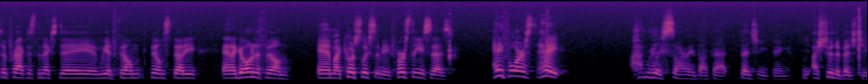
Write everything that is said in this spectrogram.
to practice the next day, and we had film, film study. And I go into the film, and my coach looks at me. First thing he says, Hey, Forrest, hey, I'm really sorry about that benching thing. I shouldn't have benched you.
